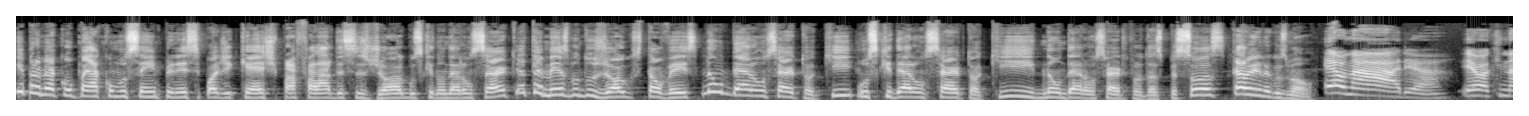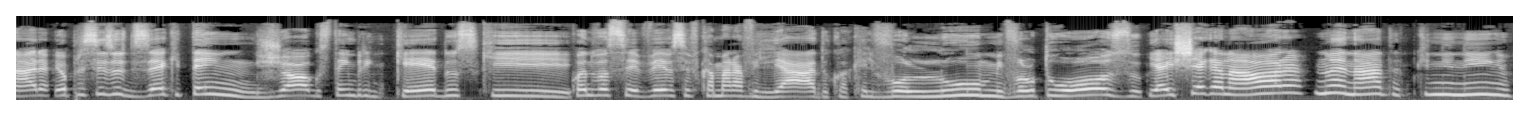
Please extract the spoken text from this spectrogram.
E para me acompanhar como sempre, nesse podcast para falar desses jogos que não deram certo e até mesmo dos jogos que talvez não deram certo aqui, os que deram certo aqui não deram certo para outras pessoas. Carolina Guzmão. Eu na área, eu aqui na área, eu preciso dizer que tem jogos, tem brinquedos que quando você vê, você fica maravilhado com aquele volume voluptuoso e aí chega na hora, não é nada, pequenininho,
